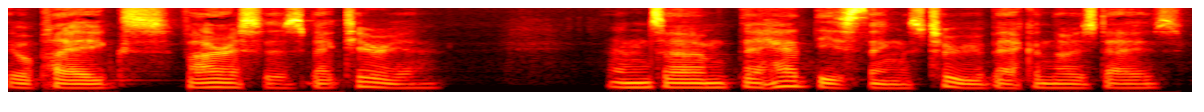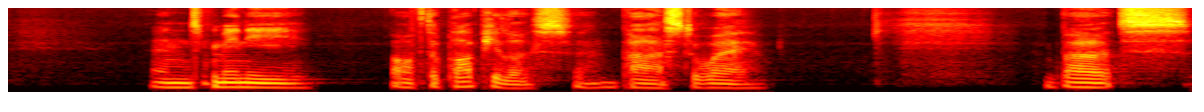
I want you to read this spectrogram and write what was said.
There were plagues, viruses, bacteria. And um, they had these things too back in those days. And many of the populace passed away. But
